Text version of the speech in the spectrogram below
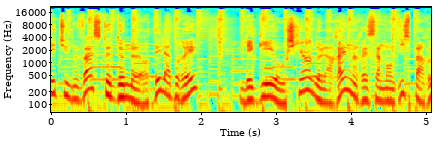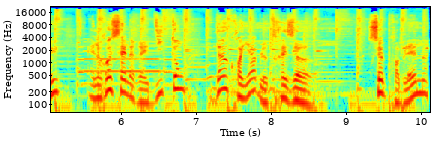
est une vaste demeure délabrée. Léguée aux chiens de la reine récemment disparue, elle recèlerait, dit-on, d'incroyables trésors. Seul problème,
